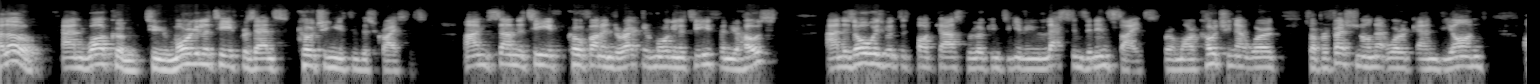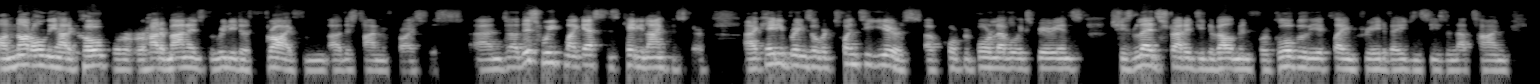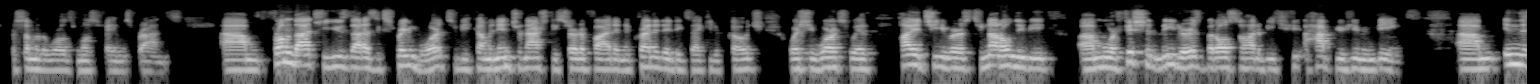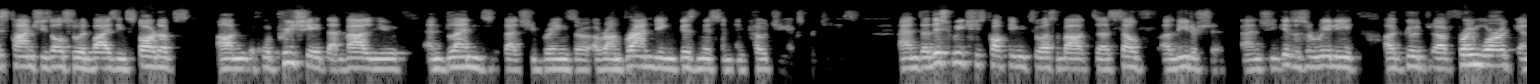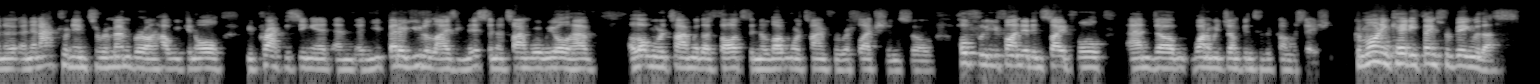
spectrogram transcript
Hello, and welcome to Morgan Latif Presents Coaching You Through This Crisis. I'm Sam Latif, co founder and director of Morgan Latif, and your host. And as always, with this podcast, we're looking to give you lessons and insights from our coaching network, to our professional network, and beyond on not only how to cope or, or how to manage, but really to thrive from uh, this time of crisis. And uh, this week, my guest is Katie Lancaster. Uh, Katie brings over 20 years of corporate board level experience. She's led strategy development for globally acclaimed creative agencies in that time for some of the world's most famous brands. Um, from that, she used that as a springboard to become an internationally certified and accredited executive coach, where she works with high achievers to not only be uh, more efficient leaders, but also how to be happier human beings. Um, in this time, she's also advising startups on who appreciate that value and blend that she brings around branding, business, and, and coaching expertise. And uh, this week, she's talking to us about uh, self uh, leadership, and she gives us a really a good uh, framework and, a, and, an acronym to remember on how we can all be practicing it and, and better utilizing this in a time where we all have a lot more time with our thoughts and a lot more time for reflection. So hopefully you find it insightful. And um, why don't we jump into the conversation? Good morning, Katie. Thanks for being with us.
